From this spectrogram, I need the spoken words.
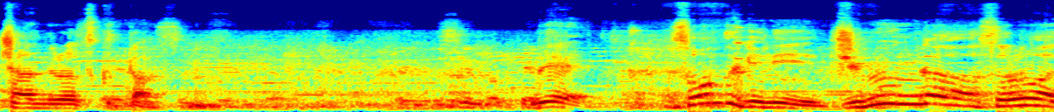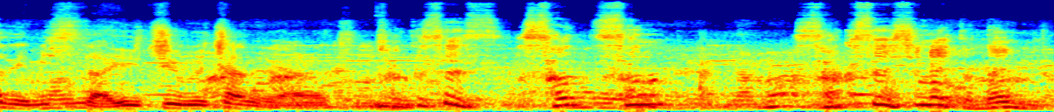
チャンネルを作ったんですよ。でその時に自分がそれまで見てた YouTube チャンネルがあるんですよ。作成ささ作成しないとないんだ。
